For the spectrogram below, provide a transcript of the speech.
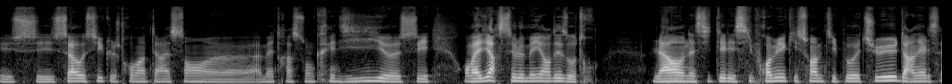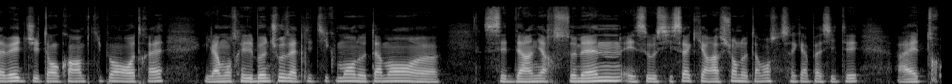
Et c'est ça aussi que je trouve intéressant euh, à mettre à son crédit. Euh, c'est, on va dire, c'est le meilleur des autres. Là, on a cité les six premiers qui sont un petit peu au-dessus. Darnell Savage était encore un petit peu en retrait. Il a montré des bonnes choses athlétiquement, notamment euh, ces dernières semaines. Et c'est aussi ça qui rassure, notamment sur sa capacité à être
